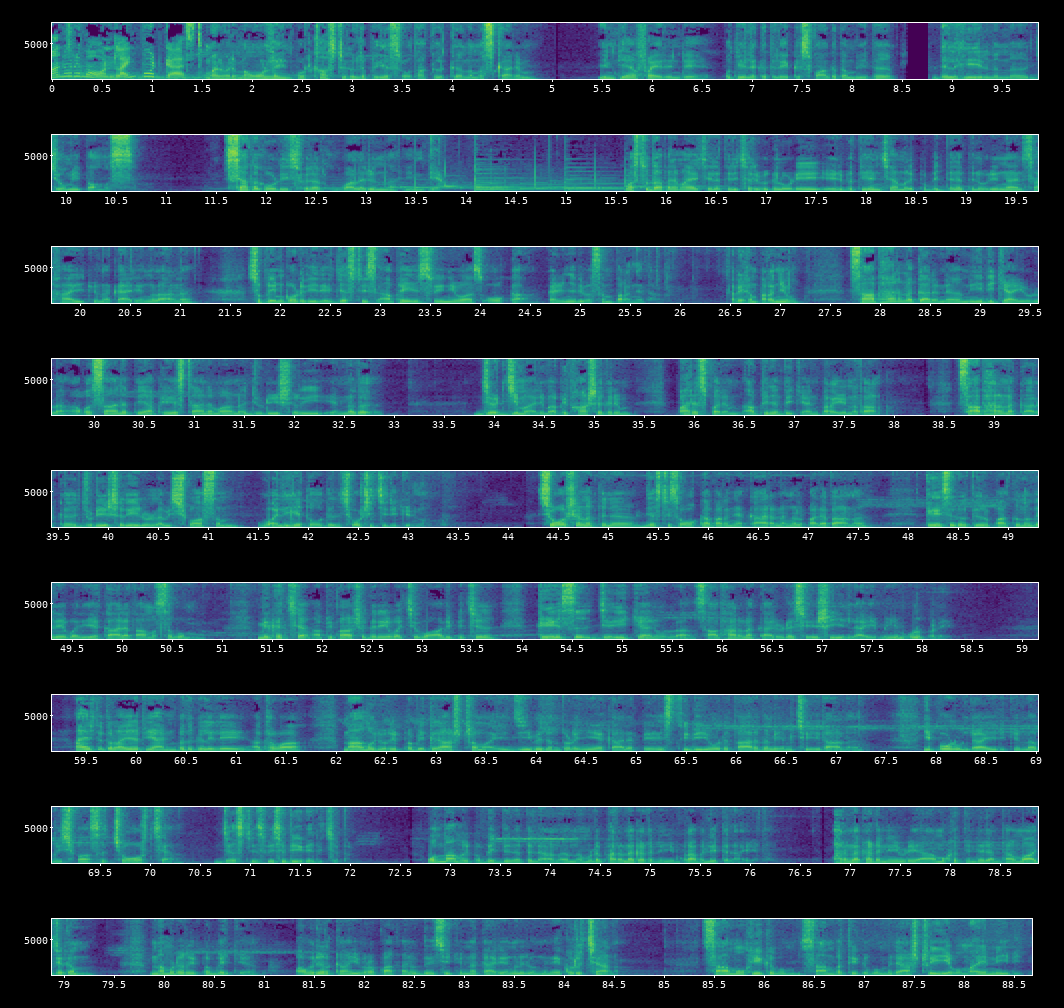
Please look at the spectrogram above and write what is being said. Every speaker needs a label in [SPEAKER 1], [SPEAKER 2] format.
[SPEAKER 1] Manorama online podcast.
[SPEAKER 2] Manorama online പോഡ്കാസ്റ്റുകളുടെ പ്രിയ ശ്രോതാക്കൾക്ക് നമസ്കാരം. ഇന്ത്യ ഫയലിന്റെ പുതിയ ലക്കത്തിലേക്ക് സ്വാഗതം. ഇത് ഡൽഹിയിൽ നിന്ന് ജോമി തോമസ്. ശതകോടീശ്വരർ വളരുന്ന ഇന്ത്യ. വസ്തുതാപരമായ ചില തിരിച്ചറിവുകളോടെ എഴുപത്തിയഞ്ചാം റിപ്പബ്ലിക് ദിനത്തിന് ഒരുങ്ങാൻ സഹായിക്കുന്ന കാര്യങ്ങളാണ് സുപ്രീം കോടതിയിലെ ജസ്റ്റിസ് അഭയ് ശ്രീനിവാസ് ഓക്ക കഴിഞ്ഞ ദിവസം പറഞ്ഞത്. അദ്ദേഹം പറഞ്ഞു സാധാരണക്കാരന് നീതിക്കായുള്ള അവസാനത്തെ അഭയസ്ഥാനമാണ് ജുഡീഷ്യറി എന്നത് ജഡ്ജിമാരും അഭിഭാഷകരും പരസ്പരം അഭിനന്ദിക്കാൻ പറയുന്നതാണ്. സാധാരണക്കാർക്ക് ജുഡീഷ്യറിയിലുള്ള വിശ്വാസം വലിയ തോതിൽ ശോഷിച്ചിരിക്കുന്നു. ശോഷണത്തിന് ജസ്റ്റിസ് ഓക്ക പറഞ്ഞ കാരണങ്ങൾ പലതാണ്. കേസുകൾ തീർപ്പാക്കുന്നതിലെ വലിയ കാലതാമസവും മികച്ച അഭിഭാഷകരെ വച്ച് വാദിപ്പിച്ച് കേസ് ജയിക്കാനുള്ള സാധാരണക്കാരുടെ ശേഷിയില്ലായ്മയും ഉൾപ്പെടെ. ആയിരത്തി തൊള്ളായിരത്തി അൻപതുകളിലെ അഥവാ നാം ഒരു റിപ്പബ്ലിക് രാഷ്ട്രമായി ജീവിതം തുടങ്ങിയ കാലത്തെ സ്ഥിതിയോട് താരതമ്യം ചെയ്താണ് ഇപ്പോൾ ഉണ്ടായിരിക്കുന്ന വിശ്വാസ ചോർച്ച ജസ്റ്റിസ് വിശദീകരിച്ചത്. ഒന്നാം റിപ്പബ്ലിക് ദിനത്തിലാണ് നമ്മുടെ ഭരണഘടനയും പ്രാബല്യത്തിലായത്. ഭരണഘടനയുടെ ആമുഖത്തിന്റെ രണ്ടാം വാചകം നമ്മുടെ റിപ്പബ്ലിക്ക് പൗരർക്കായി ഉറപ്പാക്കാൻ ഉദ്ദേശിക്കുന്ന കാര്യങ്ങളിൽ ഒന്നിനെക്കുറിച്ചാണ്. സാമൂഹികവും സാമ്പത്തികവും രാഷ്ട്രീയവുമായ നീതി.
